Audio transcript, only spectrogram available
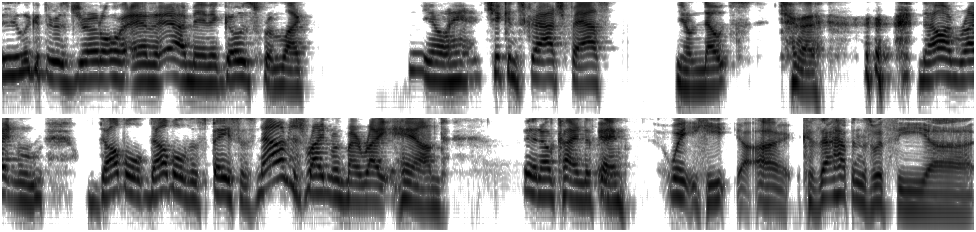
you're looking through his journal, and I mean, it goes from like you know, chicken scratch fast, you know, notes to now I'm writing double double the spaces. Now I'm just writing with my right hand, you know, kind of thing. Wait, he uh cuz that happens with the uh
